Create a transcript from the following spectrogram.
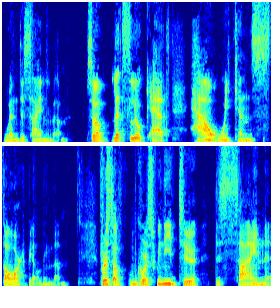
when designing them. So let's look at how we can start building them. First off, of course, we need to design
